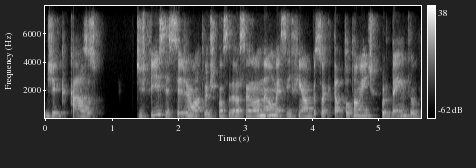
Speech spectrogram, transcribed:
de casos difíceis, seja um ato de consideração ou não, mas enfim, é uma pessoa que está totalmente por dentro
